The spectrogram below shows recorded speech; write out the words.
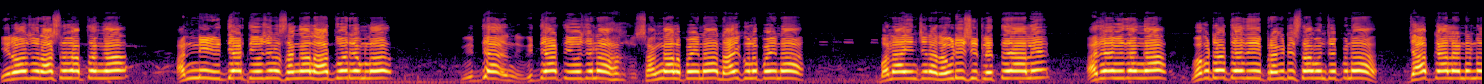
ఈరోజు రాష్ట్ర వ్యాప్తంగా అన్ని విద్యార్థి యువజన సంఘాల ఆధ్వర్యంలో విద్యా విద్యార్థి యువజన సంఘాలపైన నాయకులపైన బనాయించిన రౌడీ షీట్లు ఎత్తేయాలి. అదేవిధంగా ఒకటో తేదీ ప్రకటిస్తామని చెప్పిన జాబ్ క్యాలెండర్ను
